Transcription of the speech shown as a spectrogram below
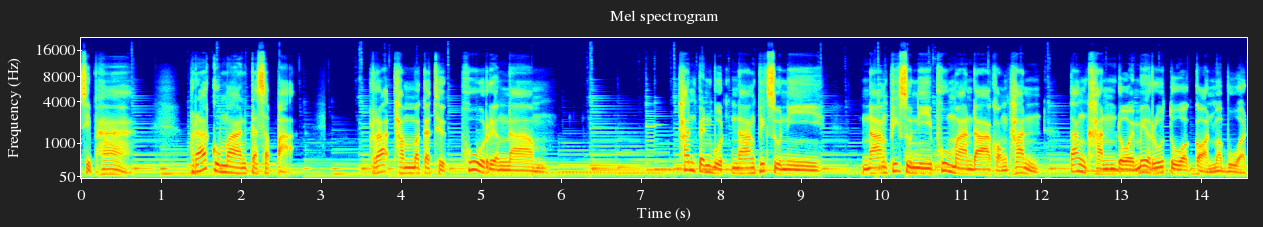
15. พระกุมารกสปะ พระธรรมกถึกผู้เรืองนาม ท่านเป็นบุตรนางภิกษุณี นางภิกษุณีผู้มารดาของท่าน ตั้งครรภ์โดยไม่รู้ตัวก่อนมาบวช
